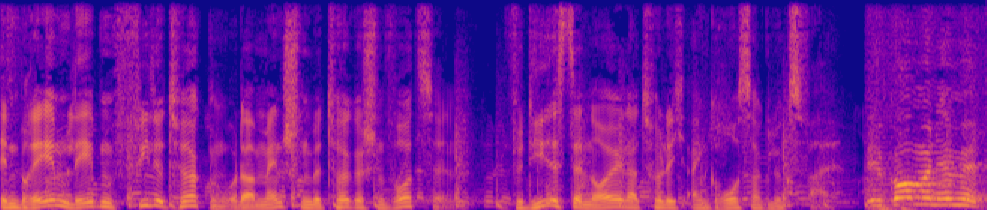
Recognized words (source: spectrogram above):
In Bremen leben viele Türken oder Menschen mit türkischen Wurzeln. Für die ist der Neue natürlich ein großer Glücksfall. Willkommen, Ümit.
